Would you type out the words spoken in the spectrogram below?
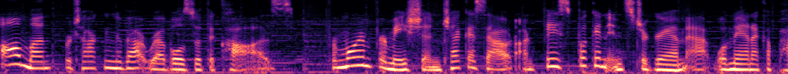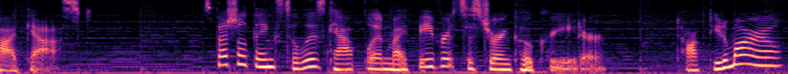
All month, we're talking about Rebels with a Cause. For more information, check us out on Facebook and Instagram at Womanica Podcast. Special thanks to Liz Kaplan, my favorite sister and co creator. Talk to you tomorrow.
